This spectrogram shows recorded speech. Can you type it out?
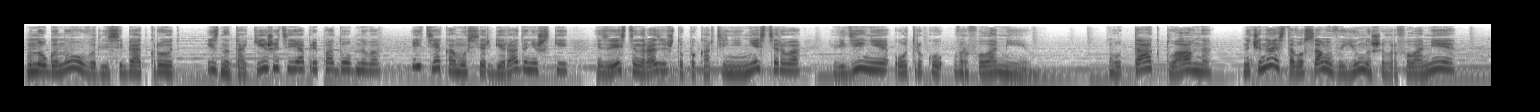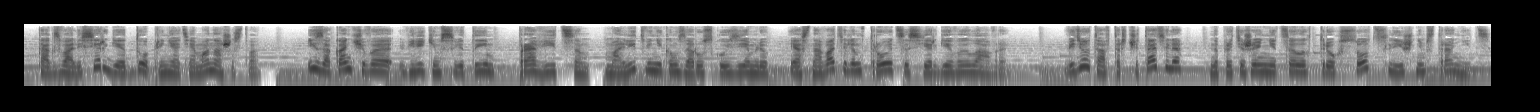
Много нового для себя откроют и знатоки жития преподобного, и те, кому Сергий Радонежский известен разве что по картине Нестерова «Видение от руку Варфоломею». Вот так, плавно, начиная с того самого юноши Варфоломея, так звали Сергия до принятия монашества, и заканчивая великим святым, провидцем, молитвенником за русскую землю и основателем Троицы Сергиевой Лавры. Ведет автор читателя на протяжении целых трехсот с лишним страниц.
